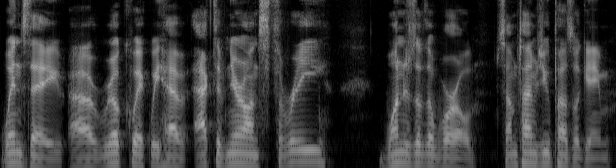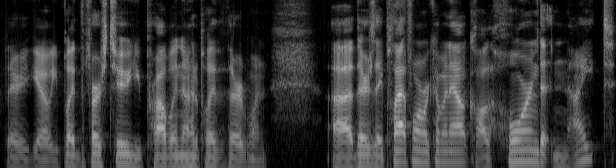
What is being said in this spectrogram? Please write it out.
Wednesday, uh, real quick, we have Active Neurons three, Wonders of the World. Sometimes you puzzle game. There you go. You played the first two. You probably know how to play the third one. Uh, there's a platformer coming out called Horned Knight.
